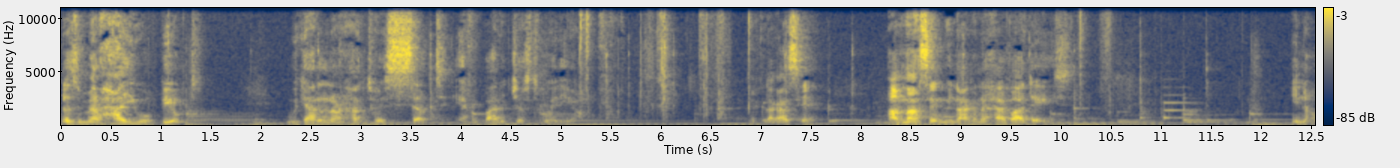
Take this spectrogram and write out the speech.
It doesn't matter how you were built we got to learn how to accept everybody just the way they are. Like I said, I'm not saying we're not to have our days. You know,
